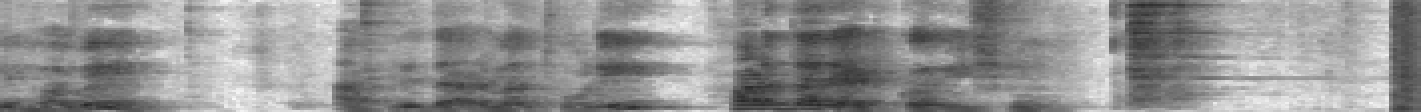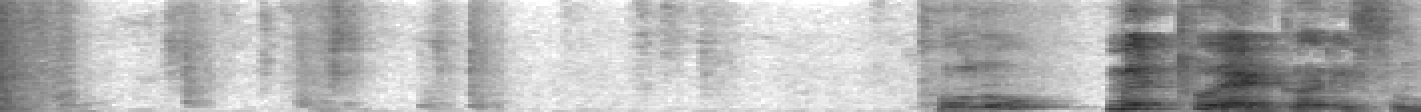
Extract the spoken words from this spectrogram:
અને હવે આપણે દાળમાં થોડી હળદર એડ કરીશું. થોડું મીઠું એડ કરીશું.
